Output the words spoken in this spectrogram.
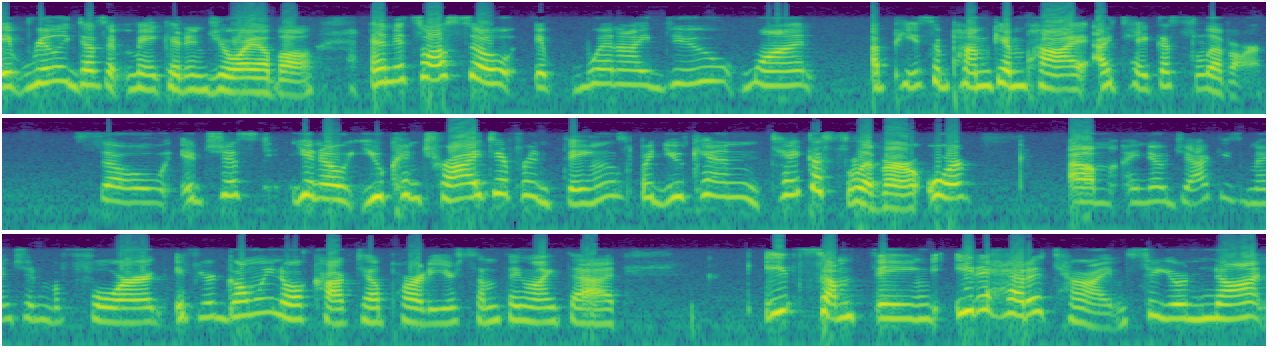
it really doesn't make it enjoyable. And it's also it, when I do want a piece of pumpkin pie, I take a sliver. So it just, you know, you can try different things, but you can take a sliver. Or um, I know Jackie's mentioned before, if you're going to a cocktail party or something like that, eat something, eat ahead of time so you're not,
